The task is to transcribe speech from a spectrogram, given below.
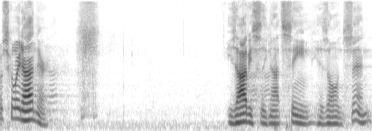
What's going on there? He's obviously not seeing his own sin.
